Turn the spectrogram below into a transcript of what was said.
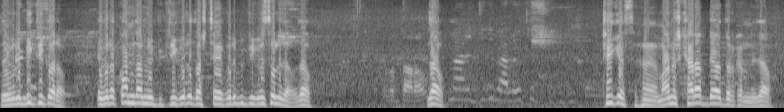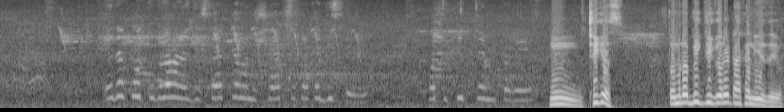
যেগুলো বিক্রি করো। এগুলো কম দামে বিক্রি করে দশ টাকা করে বিক্রি করে চলে যাও যাও। যাও। ঠিক আছে হ্যাঁ মানুষ খারাপ দেওয়ার দরকার নেই যাও। এদের কতগুলো মানুষ দিচ্ছে একটা মানুষ একশো টাকা দিছে কত কিপটাম করে। হুম ঠিক আছে। তোমরা বিক্রি করে টাকা নিয়ে যাও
